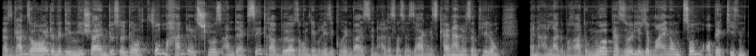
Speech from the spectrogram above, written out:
Das Ganze heute mit dem Misha in Düsseldorf zum Handelsschluss an der Xetra-Börse und dem Risikohinweis, denn all das, was wir sagen, ist keine Handelsempfehlung, keine Anlageberatung, nur persönliche Meinung zum objektiven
